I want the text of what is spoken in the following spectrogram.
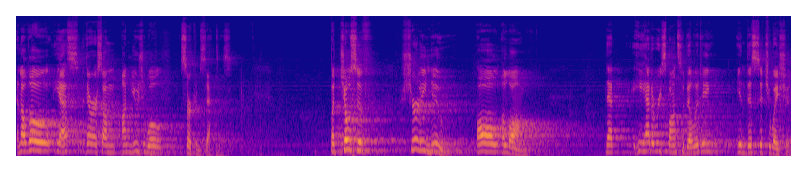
And although, yes, there are some unusual circumstances, but Joseph surely knew all along that he had a responsibility in this situation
